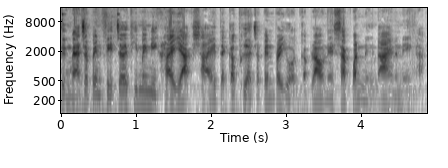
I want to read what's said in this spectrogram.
ถึงแม้จะเป็นฟีเจอร์ที่ไม่มีใครอยากใช้ แต่ก็เผื่อจะเป็นประโยชน์กับเราในสักวันหนึ่งได้นั่นเองครับ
